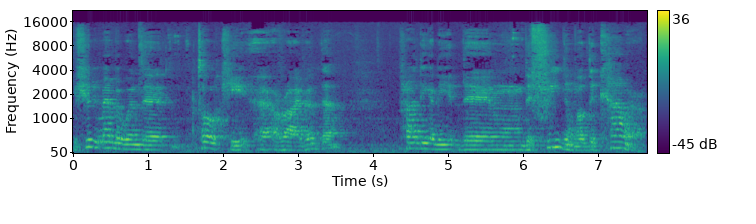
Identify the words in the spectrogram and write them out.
If you remember when the talkie uh, arrived, uh, practically the, the freedom of the camera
